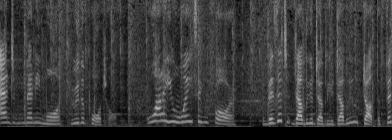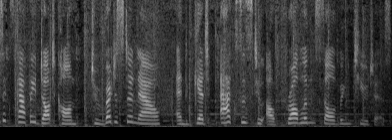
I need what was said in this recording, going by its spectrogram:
and many more through the portal. What are you waiting for? Visit www.thephysicscafe.com to register now and get access to our problem solving tutors.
